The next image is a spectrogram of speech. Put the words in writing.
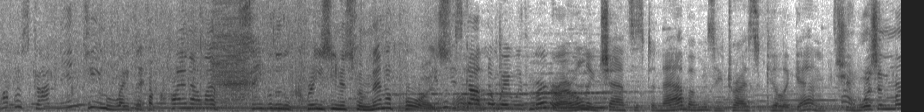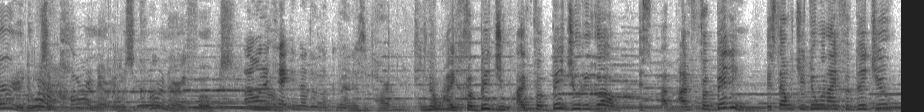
What has gotten into you lately? For crying out loud, save a little craziness for menopause. He's gotten away with murder. Our only chance is to nab him as he tries to kill again. She wasn't murdered. It was a coronary. It was a coronary, folks. I want to take another look around his apartment. No, I forbid you. I forbid you to go. I'm, I'm forbidding. Is that what you do when I forbid you?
